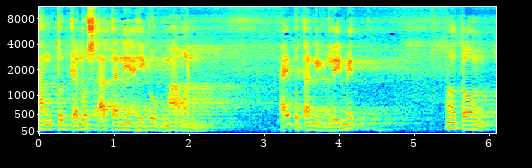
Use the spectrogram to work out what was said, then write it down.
hangtod kanus ata niya higugmaon. Ay butangig limit. No, tong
